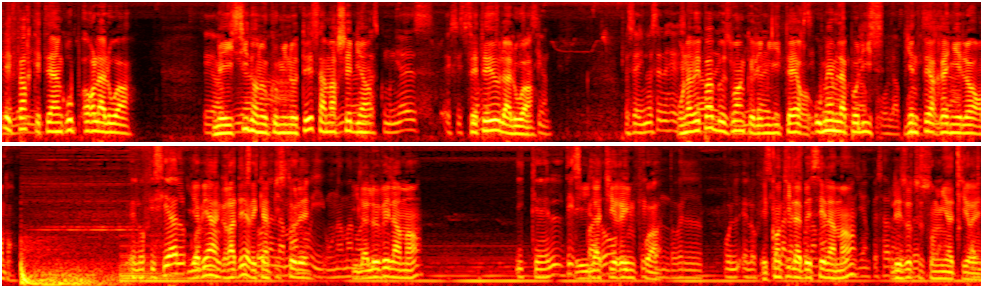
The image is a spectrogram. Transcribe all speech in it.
Les FARC étaient un groupe hors la loi. Mais ici, dans nos communautés, ça marchait bien. C'était eux la loi. On n'avait pas besoin que les militaires ou même la police viennent faire régner l'ordre. Il y avait un gradé avec un pistolet. Il a levé la main et il a tiré une fois. Et quand il a baissé la main, les autres se sont mis à tirer.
